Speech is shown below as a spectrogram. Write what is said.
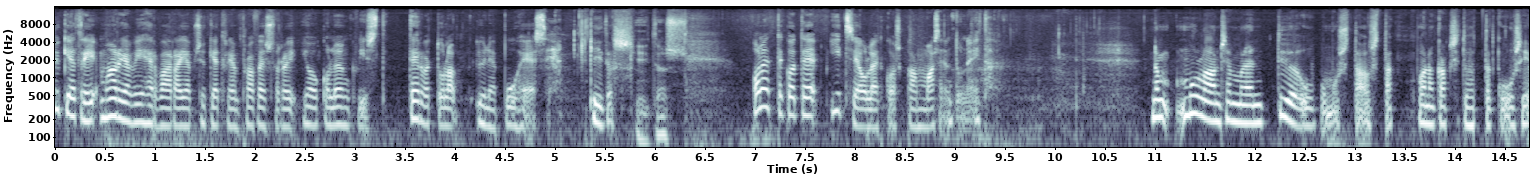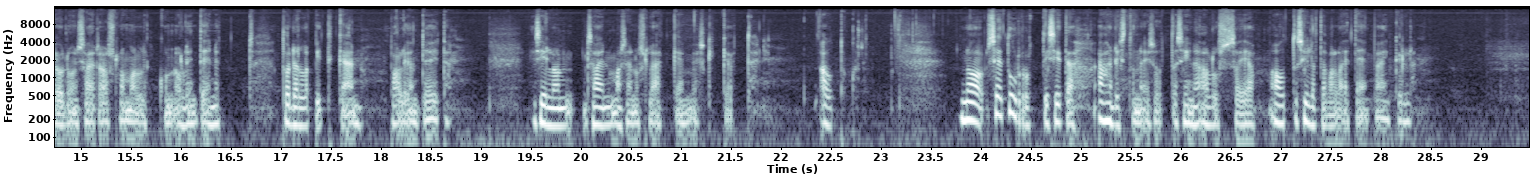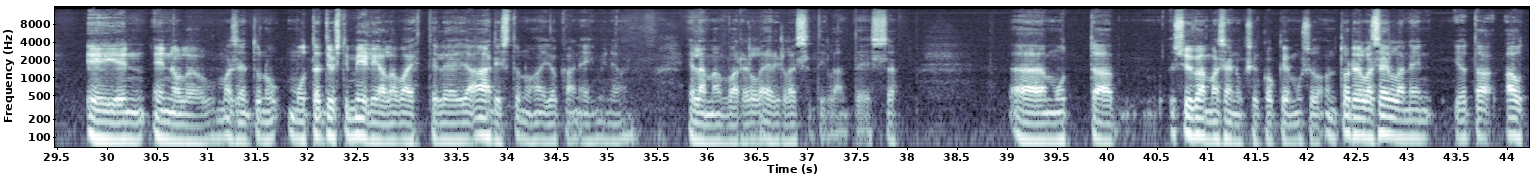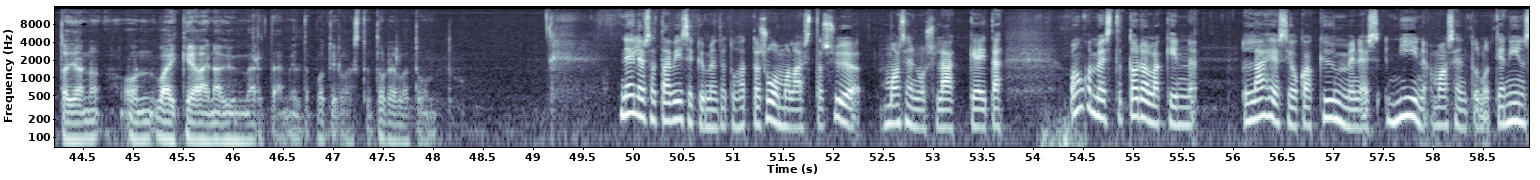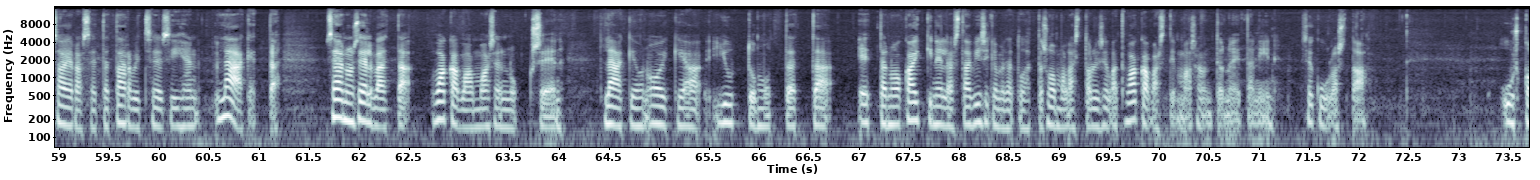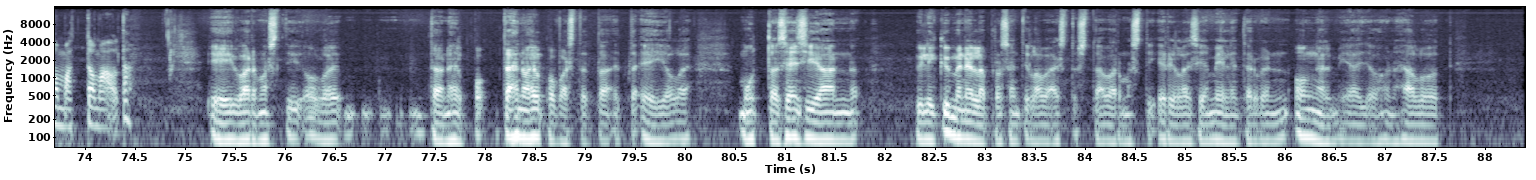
Psykiatri Marja Vihervaara ja psykiatrian professori Jouko Lönkvist, tervetuloa Yle puheeseen. Kiitos. Kiitos. Oletteko te itse olleet koskaan masentuneita? No mulla on semmoinen työuupumustausta. Vuonna 2006 jouduin sairauslomalle, kun olin tehnyt todella pitkään paljon töitä. Ja silloin sain masennuslääkkeen myöskin käyttöön. Auttoiko se? No se turrutti sitä ahdistuneisuutta siinä alussa ja auttoi sillä tavalla eteenpäin kyllä. Ei, en, en ole ollut masentunut, mutta tietysti mieliala vaihtelee ja ahdistunuthan jokainen ihminen on elämän varrella erilaisissa tilanteissa. Ää, mutta syvä masennuksen kokemus on todella sellainen, jota auttajan on vaikea aina ymmärtää, miltä potilaasta todella tuntuu. 450 000 suomalaista syö masennuslääkkeitä. Onko meistä todellakin lähes joka kymmenes niin masentunut ja niin sairas, että tarvitsee siihen lääkettä? Sehän on selvää, että vakavaan masennukseen lääke on oikea juttu, mutta että, että nuo kaikki 450 000 suomalaista olisivat vakavasti masentuneita, niin se kuulostaa uskomattomalta. Ei varmasti ole. On helppo, tähän on helppo vastata, että ei ole. Mutta sen sijaan yli 10 prosentilla väestöstä on varmasti erilaisia mielenterveyden ongelmia, johon he haluavat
